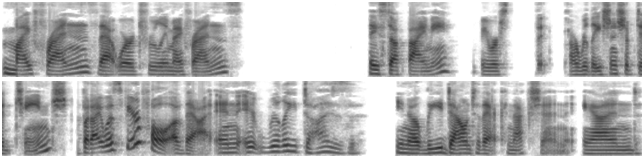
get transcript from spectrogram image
my friends that were truly my friends, they stuck by me. We were, our relationship didn't change, but I was fearful of that. And it really does, you know, lead down to that connection and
